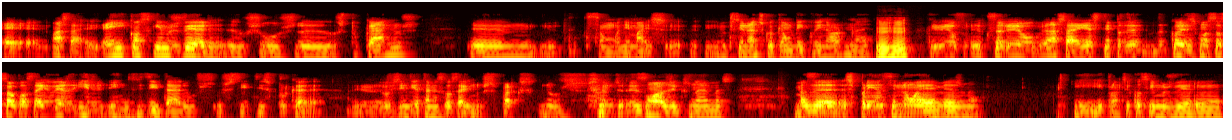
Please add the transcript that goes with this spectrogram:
é, está, aí conseguimos ver os, os, eh, os tucanos que são animais eh, impressionantes, com aquele bico enorme, não é? Uhum. Que eu, que eu, está, este tipo de, de, coisas que uma pessoa só consegue ver ir indo visitar os, os sítios, porque uh, hoje em dia também se consegue nos parques, nos zoológicos, não é? Mas, mas a, experiência não é a mesma. E, e pronto, conseguimos ver. Uh,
